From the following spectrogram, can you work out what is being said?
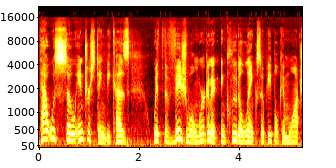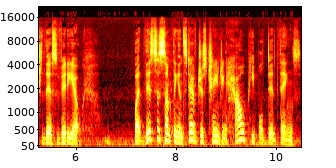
That was so interesting because with the visual, we're going to include a link so people can watch this video. But this is something, instead of just changing how people did things,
